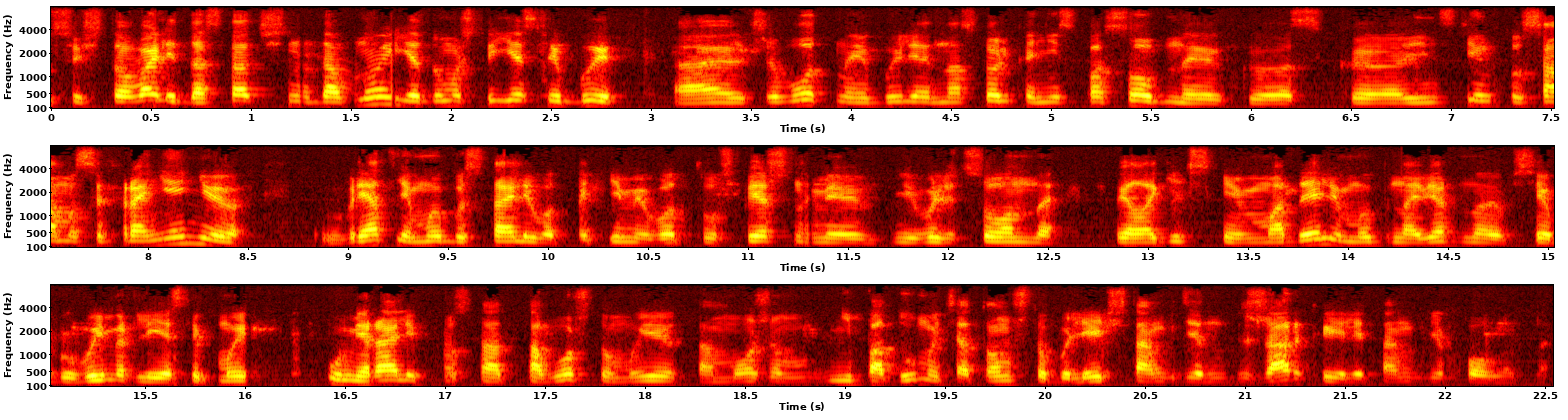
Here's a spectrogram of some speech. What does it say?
существовали достаточно давно. Я думаю, что если бы э, животные были настолько неспособны к, к инстинкту самосохранению, вряд ли мы бы стали вот такими вот успешными эволюционно биологическими моделями, мы бы, наверное, все бы вымерли, если бы мы умирали просто от того, что мы там можем не подумать о том, чтобы лечь там, где жарко или там, где холодно.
